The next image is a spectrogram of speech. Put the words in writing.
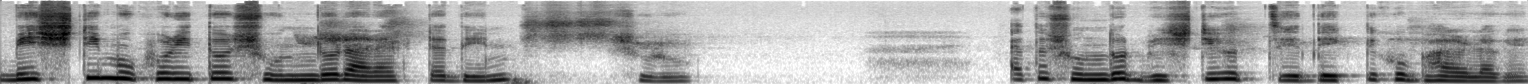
বৃষ্টি মুখরিত সুন্দর আর একটা দিন শুরু। এত সুন্দর বৃষ্টি হচ্ছে, দেখতে খুব ভালো লাগে।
